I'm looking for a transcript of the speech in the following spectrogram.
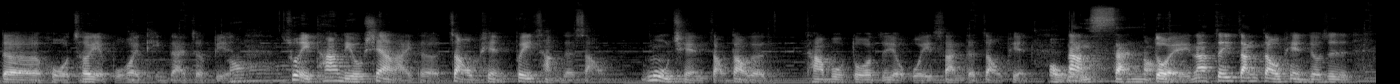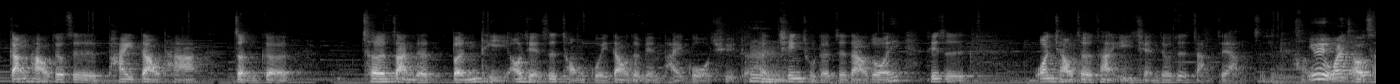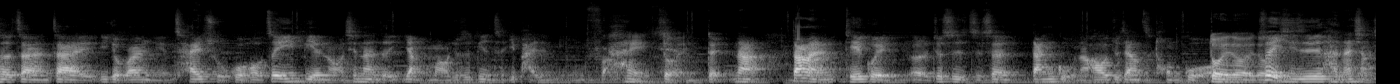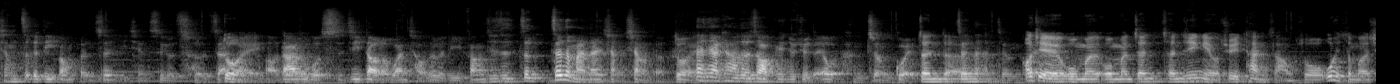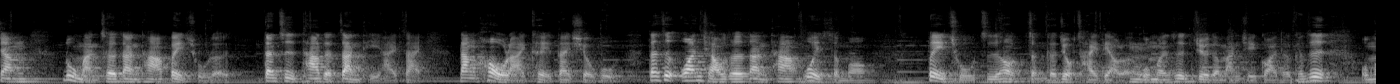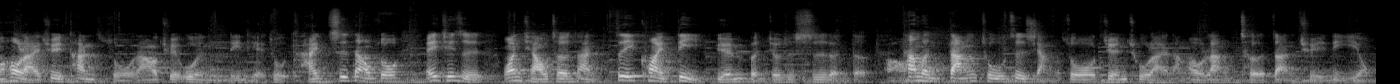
的火车也不会停在这边。哦，所以他留下来的照片非常的少，目前找到的差不多只有围山的照片。哦，那围山哦，，对，那这一张照片就是刚好就是拍到它整个车站的本体，而且是从轨道这边拍过去的，嗯很清楚的知道说，哎、其实湾桥车站以前就是长这样子。因为湾桥车站在一九八二年拆除过后，这一边哦，现在的样貌就是变成一排的民房。嘿，对，对，那当然铁轨呃就是只剩单股，然后就这样子通过。。对对对，所以其实很难想象这个地方本身以前是个车站。对哦，大家如果实际到了湾桥这个地方，其实真真的蛮难想象的。对但现在看到这个照片，就觉得哎、呦很珍贵，真的真的很珍贵。而且我们我们曾曾经有去探讨说，为什么像鹿满车站它废除了，但是它的站体还在，但后来可以再修复。但是湾桥车站它为什么废除之后整个就拆掉了？嗯我们是觉得蛮奇怪的。可是我们后来去探索，然后去问林铁柱，才知道说，哎、其实湾桥车站这一块地原本就是私人的，哦他们当初是想说捐出来，然后让车站去利用。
